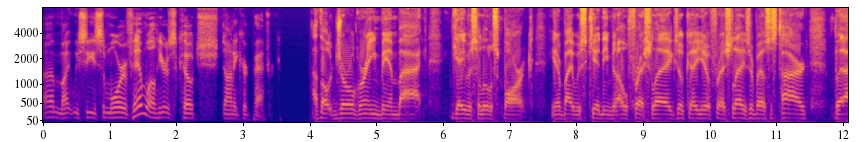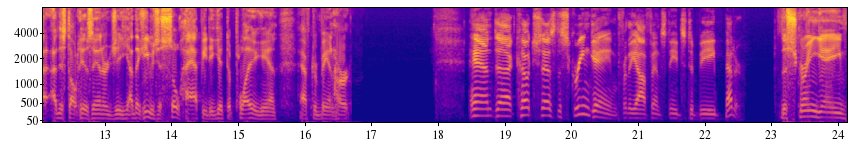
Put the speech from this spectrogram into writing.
Uh, might we see some more of him? Well, here's Coach Donnie Kirkpatrick. I thought Gerald Green being back gave us a little spark. You know, everybody was kidding him, oh, fresh legs. Okay, you know, fresh legs. Everybody else is tired. But I, I just thought his energy, I think he was just so happy to get to play again after being hurt. And uh, coach says the screen game for the offense needs to be better. The screen game,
